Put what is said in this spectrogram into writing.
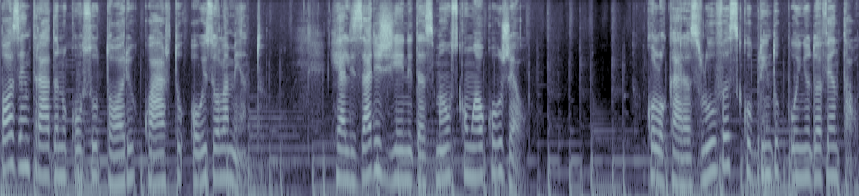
Após a entrada no consultório, quarto ou isolamento. Realizar higiene das mãos com álcool gel colocar as luvas cobrindo o punho do avental.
